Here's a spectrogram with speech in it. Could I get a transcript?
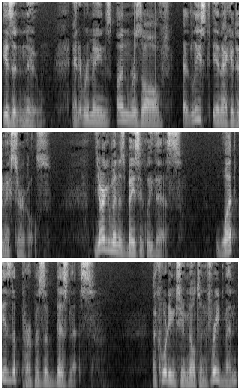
isn't new, and it remains unresolved, at least in academic circles. The argument is basically this What is the purpose of business? According to Milton Friedman,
